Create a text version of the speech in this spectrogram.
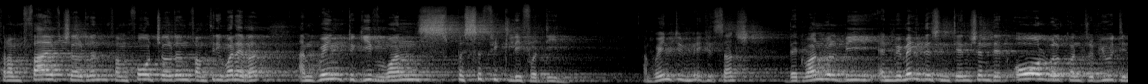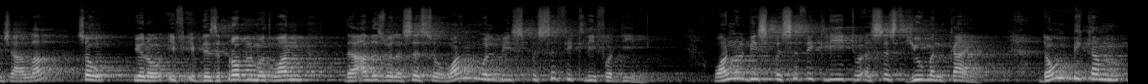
from five children, from four children, from three, whatever, I'm going to give one specifically for deen. I'm going to make it such that one will be, and we make this intention that all will contribute, inshallah. So, you know, if, if there's a problem with one, the others will assist. So, one will be specifically for deen, one will be specifically to assist humankind. Don't become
